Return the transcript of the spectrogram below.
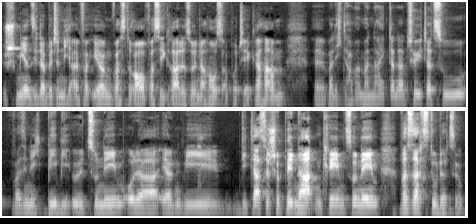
schmieren Sie da bitte nicht einfach irgendwas drauf, was Sie gerade so in der Hausapotheke haben. Äh, weil ich glaube, man neigt dann natürlich dazu, weiß ich nicht, Babyöl zu nehmen oder irgendwie die klassische Penatencreme zu nehmen. Was sagst du dazu?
